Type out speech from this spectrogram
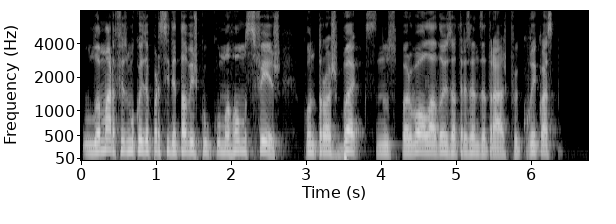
o Lamar fez uma coisa parecida, talvez, com o que o Mahomes fez contra os Bucks no Super Bowl há dois ou três anos atrás, que foi correr quase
